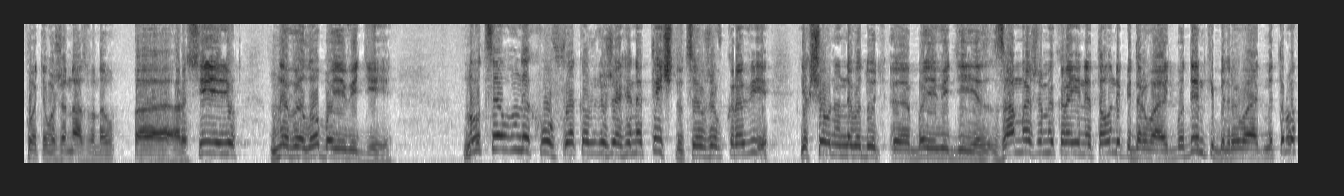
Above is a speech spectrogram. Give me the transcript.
потім вже названо е, Росією, не вело бойові дії. Ну, це в них, я кажу, вже генетично, це вже в крові. Якщо вони не ведуть е, бойові дії за межами країни, то вони підривають будинки, підривають метро.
